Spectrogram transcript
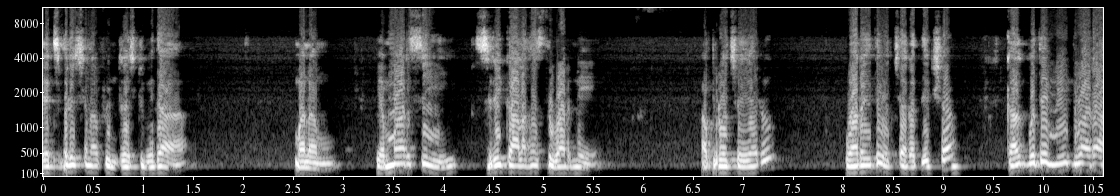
ఎక్స్ప్రెషన్ ఆఫ్ ఇంట్రెస్ట్ మీద మనం ఎంఆర్సి శ్రీకాళహస్తి వారిని అప్రోచ్ అయ్యారు. వారైతే వచ్చారు అధ్యక్ష. కాకపోతే మీ ద్వారా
